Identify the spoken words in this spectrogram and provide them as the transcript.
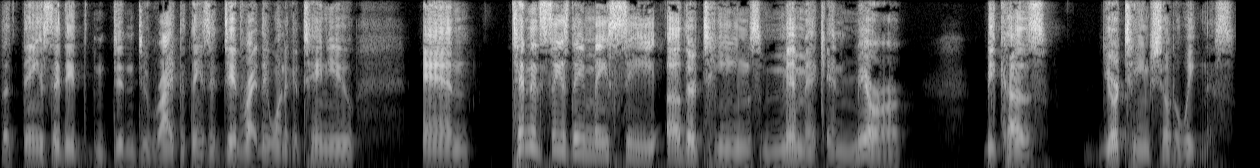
the things that they didn't do right, the things they did right, they want to continue and tendencies they may see other teams mimic and mirror because your team showed a weakness.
